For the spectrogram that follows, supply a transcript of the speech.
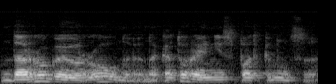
дорогою ровную, на которой не споткнутся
